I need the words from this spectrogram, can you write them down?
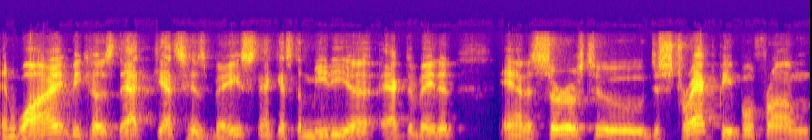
And why? Because that gets his base, that gets the media activated, and it serves to distract people from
